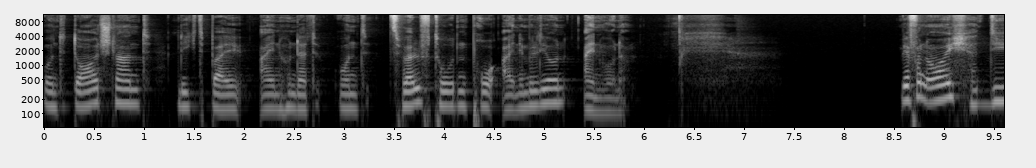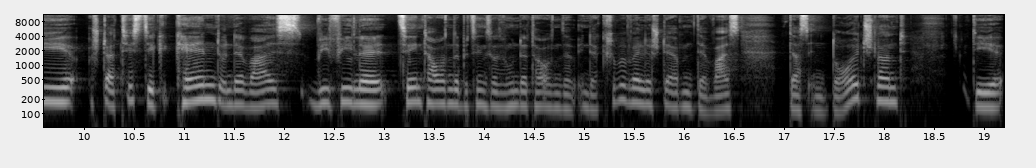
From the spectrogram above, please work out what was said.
und Deutschland liegt bei 112 Toten pro eine Million Einwohner. Wer von euch die Statistik kennt und der weiß, wie viele Zehntausende bzw. Hunderttausende in der Grippewelle sterben, der weiß, dass in Deutschland die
